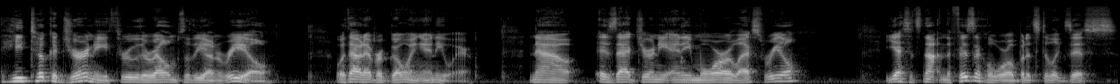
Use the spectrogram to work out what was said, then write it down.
He took a journey through the realms of the unreal without ever going anywhere. Now, is that journey any more or less real? Yes, it's not in the physical world, but it still exists.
